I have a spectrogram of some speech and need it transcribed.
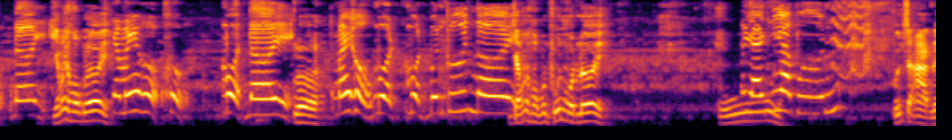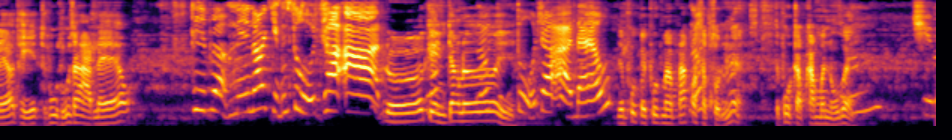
กเลย ยังไม่หกเลยยังไม่หกหกหมดเลย เลอไม่หกหมดหมดบนพื้นเลยยังไม่หกบนพื้นหมดเลย โอ้ไม่ยได้เที่ยพื้นพื้นสะอาดแล้วเทถูถูสะอาดแล้วที่แบบนี้น่าจิ๋มถูสะอาดเออเก่งจังเลยถูสะอาดแล้วเดี๋ยวพูดไปพูดมาปักก็สับสนเนี่ยจะพูดกลับคำเหมันหนูด้วยชิม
